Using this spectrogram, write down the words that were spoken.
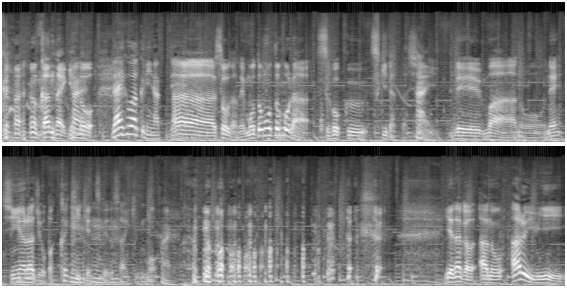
か。わかんないけど、はい。ライフワークになって。ああそうだね。もともとほらすごく好きだったし、はい。でまああのね深夜ラジオばっかり聞いてるんですけど、最近も。はい。いやなんかあのある意味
